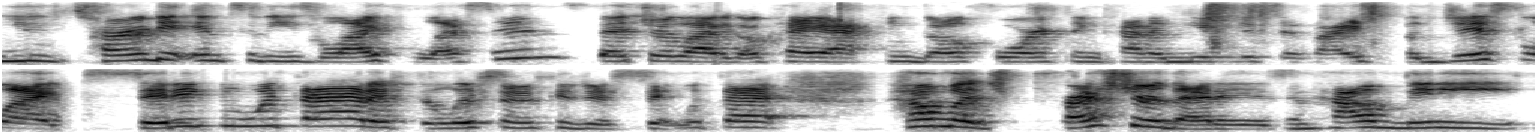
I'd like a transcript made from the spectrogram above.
you've turned it into these life lessons that you're like, okay, I can go forth and kind of give this advice. But just like sitting with that, if the listeners could just sit with that, how much pressure that is and how many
